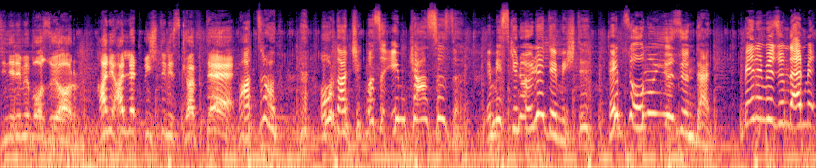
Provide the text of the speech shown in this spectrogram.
sinirimi bozuyor. Hani halletmiştiniz köfte? Patron, oradan çıkması imkansızdı. E, miskin öyle demişti. Hepsi onun yüzünden. Benim yüzümden mi?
